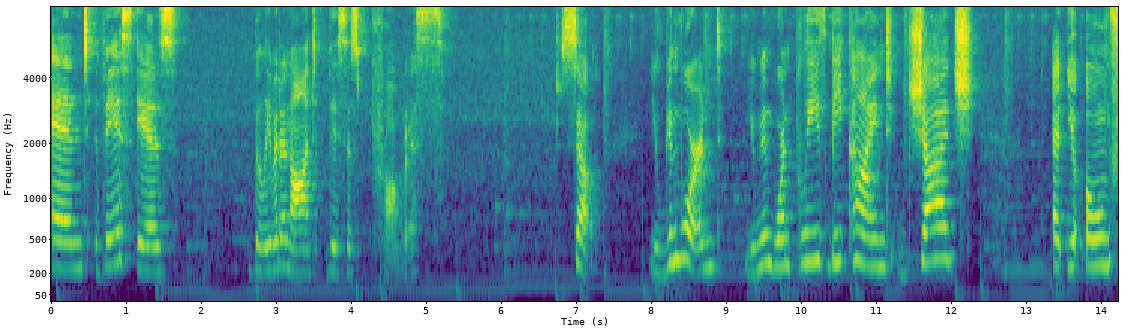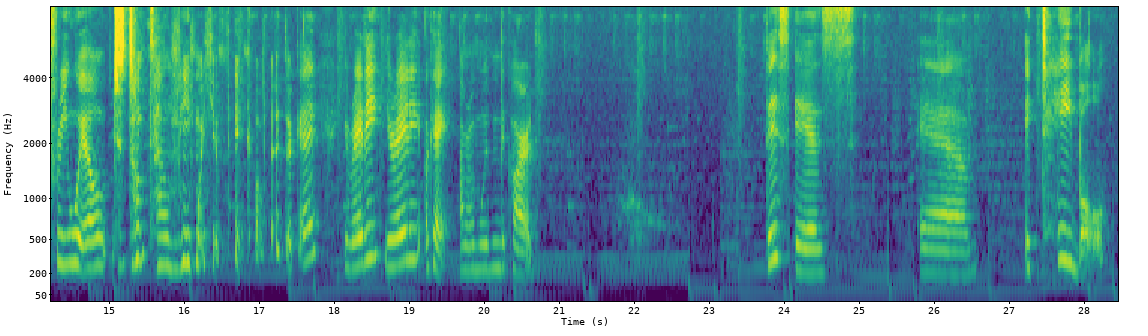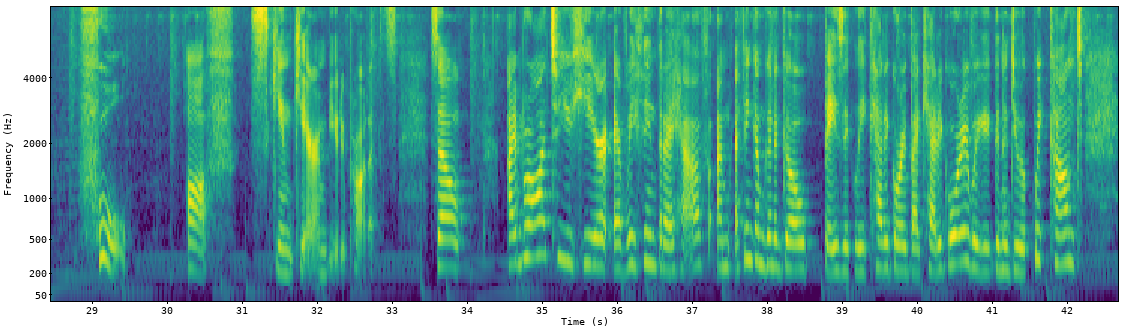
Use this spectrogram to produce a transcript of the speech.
and this is, believe it or not, this is progress. So, you've been warned, you've been warned, please be kind, judge at your own free will. Just don't tell me what you think of it, okay? You ready? You ready? Okay, I'm removing the card. This is a, a table full of skincare and beauty products. So I brought to you here everything that I have. I'm, I think I'm gonna go basically category by category. We're gonna do a quick count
